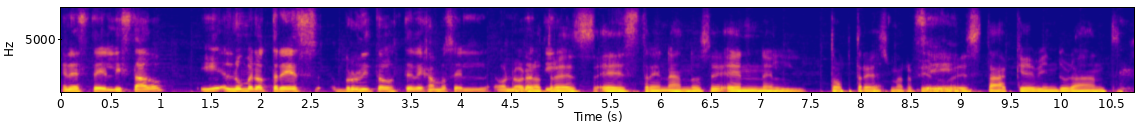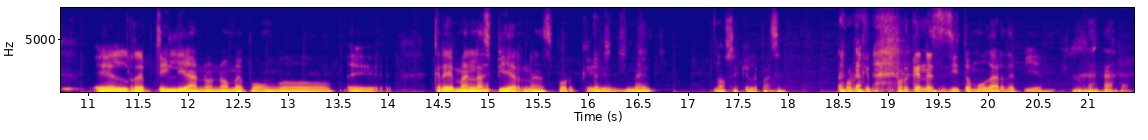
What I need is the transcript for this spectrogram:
en, este listado. Y el número tres, Brunito, te dejamos el honor a ti. Número tres, estrenándose en el top 3, me refiero. Está Kevin Durant. El reptiliano no me pongo eh, crema en las piernas porque me, no sé qué le pasa. Porque, porque necesito mudar de piel.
